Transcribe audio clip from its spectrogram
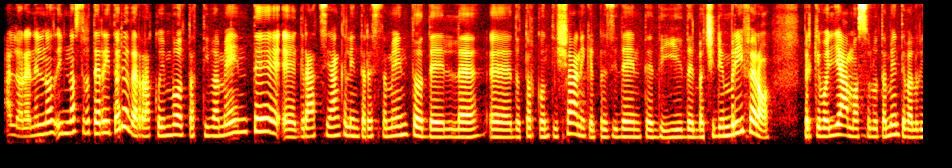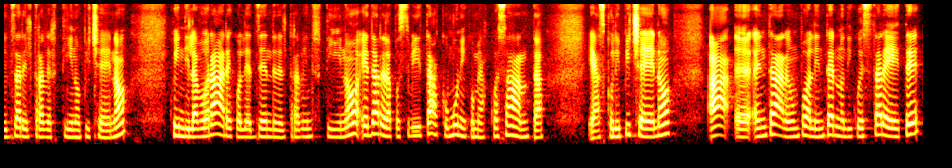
allora, no- il nostro territorio verrà coinvolto attivamente eh, grazie anche all'interessamento del eh, dottor Contisciani, che è il presidente di, del bacino imbrifero, perché vogliamo assolutamente valorizzare il travertino piceno, quindi lavorare con le aziende del travertino e dare la possibilità a comuni come Acquasanta e Ascoli Piceno a eh, entrare un po' all'interno di questa rete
